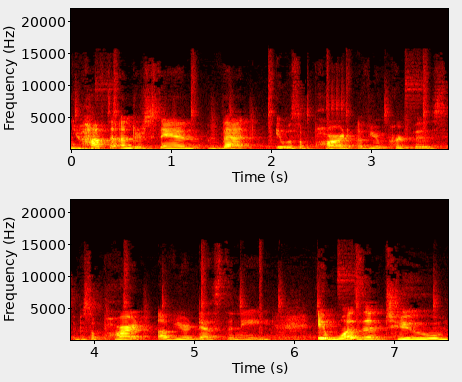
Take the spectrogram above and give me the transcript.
you have to understand that it was a part of your purpose. It was a part of your destiny. It wasn't to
